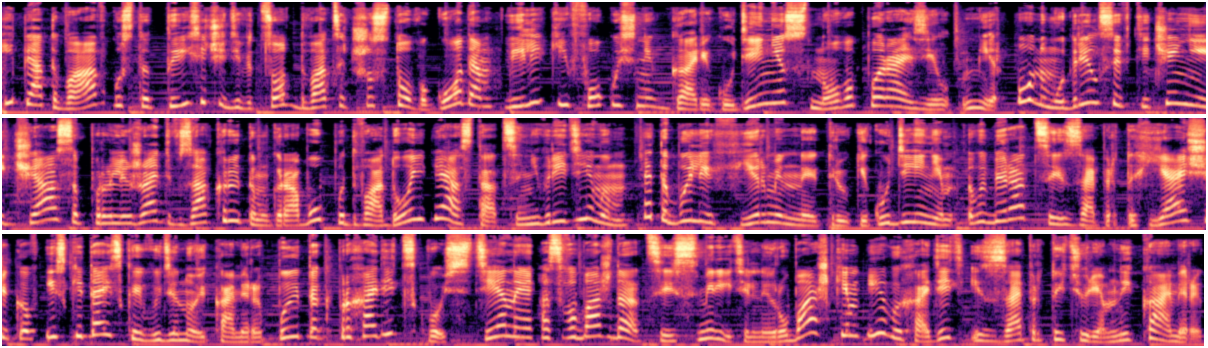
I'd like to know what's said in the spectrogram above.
И 5 августа 1926 года великий фокусник Гарри Гудини снова поразил мир. Он умудрился в течение часа пролежать в закрытом гробу под водой и остаться невредимым. Это были фирменные трюки Гудини. Выбираться из запертых ящиков, из китайской водяной камеры пыток, проходить сквозь стены, освобождаться из смирительной рубашки и выходить из запертой тюремной камеры.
